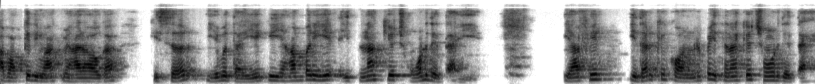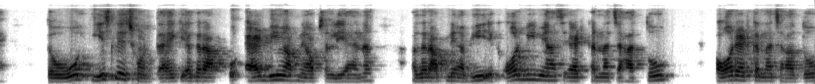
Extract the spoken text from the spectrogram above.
अब आपके दिमाग में आ रहा होगा कि सर ये बताइए कि यहाँ पर ये इतना क्यों छोड़ देता है ये? या फिर इधर के कॉर्नर पे इतना क्यों छोड़ देता है? तो वो इसलिए छोड़ता है कि अगर आपको ऐड बीम आपने ऑप्शन लिया है ना अगर आपने अभी एक और बीम यहाँ से ऐड करना चाहा तो और ऐड करना चाहते हो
